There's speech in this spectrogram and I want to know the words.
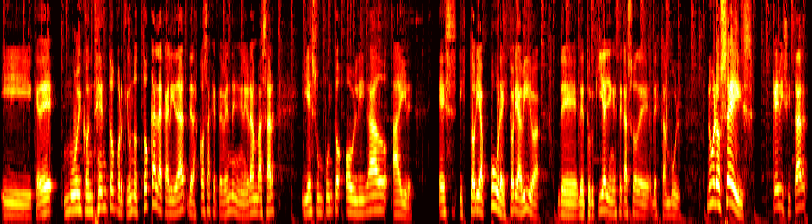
Y quedé muy contento porque uno toca la calidad de las cosas que te venden en el Gran Bazar y es un punto obligado a ir. Es historia pura, historia viva de, Turquía y en este caso de, de Estambul. Número 6. ¿Qué visitar?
